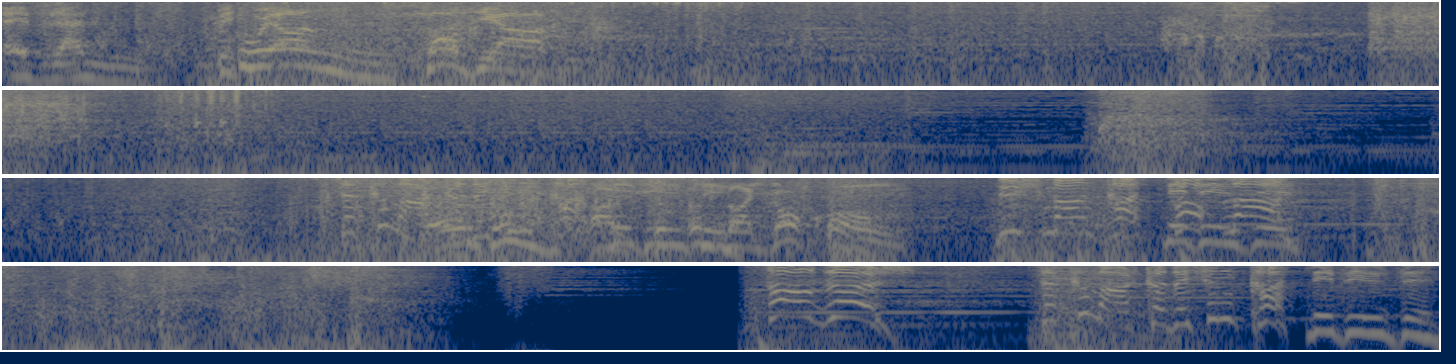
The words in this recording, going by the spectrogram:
Evren, uyan Zodyak! Yok ol. Düşman katledildi. Saldır! Takım arkadaşın katledildi.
